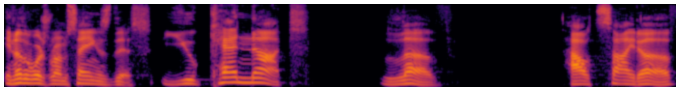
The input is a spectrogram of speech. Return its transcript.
In other words, what I'm saying is this you cannot love outside of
